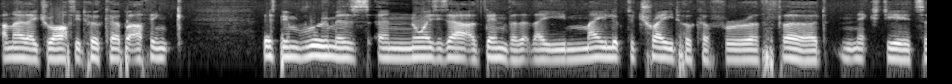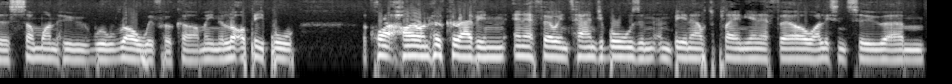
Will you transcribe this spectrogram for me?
I know they drafted Hooker, but I think there's been rumours and noises out of Denver that they may look to trade Hooker for a third next year to someone who will roll with Hooker. I mean, a lot of people are quite high on Hooker having NFL intangibles and, and being able to play in the NFL. I listened to um,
